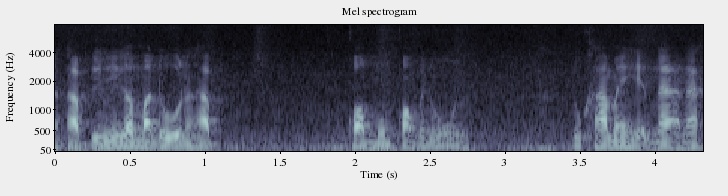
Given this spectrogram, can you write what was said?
นะครับทีนี้ก็มาดูนะครับกล้องมุมกล้องไปนู่น ลูกค้าไม่เห็นหน้านะ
